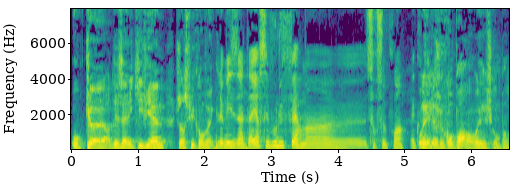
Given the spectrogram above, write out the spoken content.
au cœur des années qui viennent, j'en suis convaincu. Le ministre de l'Intérieur s'est voulu ferme hein, sur ce point. oui, je comprends, oui, je comprends.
